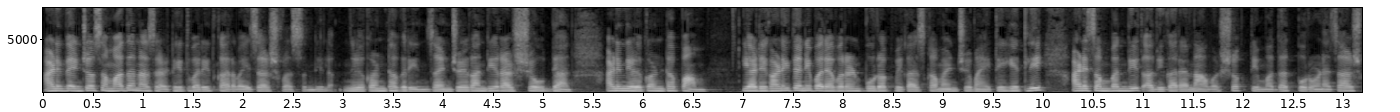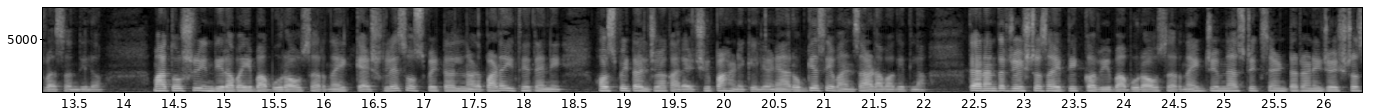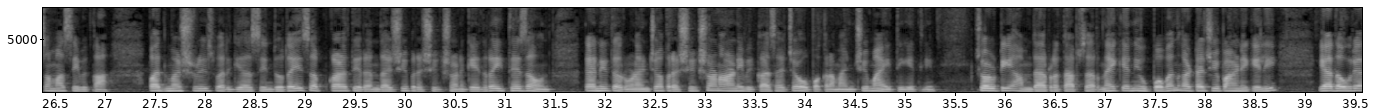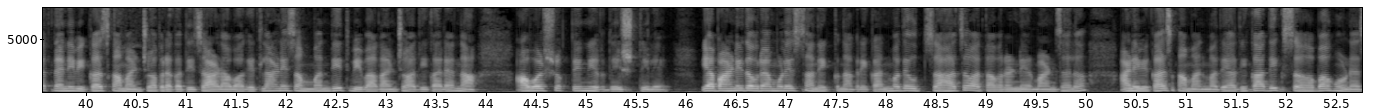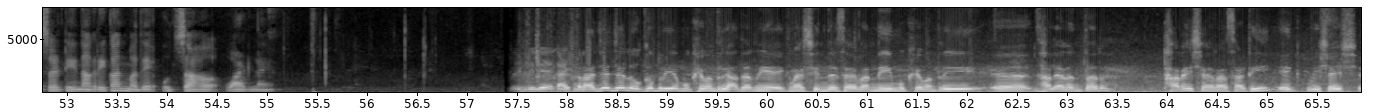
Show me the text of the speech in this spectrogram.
आणि त्यांच्या समाधानासाठी त्वरित कारवाईचं आश्वासन दिलं. निळकंठ ग्रीन संजय गांधी राष्ट्रीय उद्यान आणि निळकंठ पाम या ठिकाणी त्यांनी पर्यावरणपूरक विकास कामांची माहिती घेतली आणि संबंधित अधिकाऱ्यांना आवश्यक ती मदत पुरवण्याचं आश्वासन दिलं. मातोश्री इंदिराबाई बाबूराव सरनाईक कॅशलेस हॉस्पिटल नळपाडा इथे त्यांनी हॉस्पिटलच्या कार्याची पाहणी केली आणि आरोग्य सेवांचा आढावा घेतला. त्यानंतर ज्येष्ठ साहित्यिक कवी बाबूराव सरनाईक जिम्नॅस्टिक सेंटर आणि ज्येष्ठ समाजसेविका पद्मश्री स्वर्गीय सिंधुताई सपकाळ तिरंदाजी प्रशिक्षण केंद्र इथे जाऊन त्यांनी तरुणांच्या प्रशिक्षण आणि विकासाच्या उपक्रमांची माहिती घेतली. शेवटी आमदार प्रताप सरनाईक यांनी उपवन गटाची पाहणी केली. या दौऱ्यात त्यांनी विकास कामांच्या प्रगतीचा आढावा घेतला आणि संबंधित विभागांच्या अधिकाऱ्यांना आवश्यक ते निर्देश दिले. या पाहणी दौऱ्यामुळे स्थानिक नागरिकांमध्ये उत्साहाचं वातावरण निर्माण झालं आणि विकास कामांमध्ये अधिकाधिक सहभाग होण्यासाठी नागरिकांमध्ये उत्साह वाढलाय. राज्याचे लोकप्रिय मुख्यमंत्री आदरणीय एकनाथ शिंदे साहेबांनी मुख्यमंत्री अ, झाल्यानंतर ठाणे शहरासाठी एक विशेष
